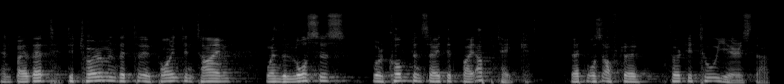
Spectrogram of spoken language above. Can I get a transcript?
and by that determine the uh, point in time when the losses were compensated by uptake. That was after 32 years then.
